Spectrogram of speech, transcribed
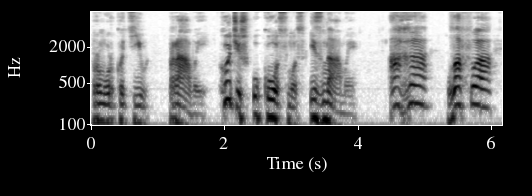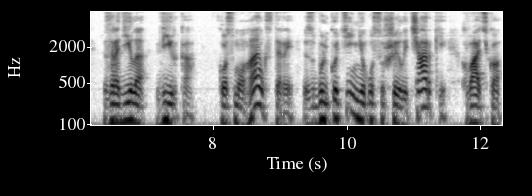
промуркотів правий. Хочеш у космос із нами? Ага, лафа, зраділа Вірка. Космогангстери з булькотінням усушили чарки, хвацько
